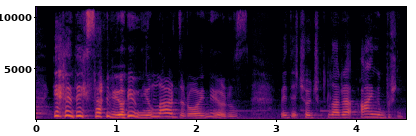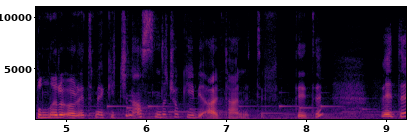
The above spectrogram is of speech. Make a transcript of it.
Geleneksel bir oyun yıllardır oynuyoruz. Ve de çocuklara aynı bu- bunları öğretmek için aslında çok iyi bir alternatif dedi. Ve de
